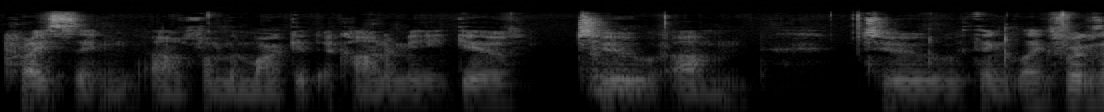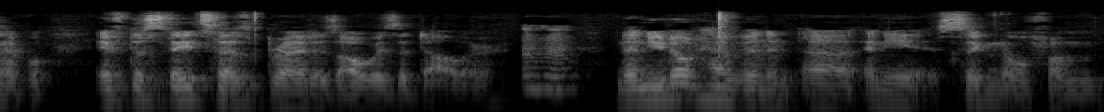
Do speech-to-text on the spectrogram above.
pricing uh, from the market economy give to um to things like for example if the state says bread is always a dollar Mhm. then you don't have an, uh, any signal from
